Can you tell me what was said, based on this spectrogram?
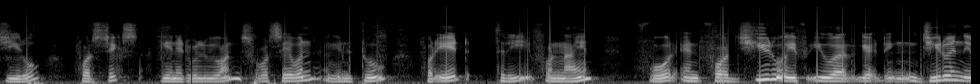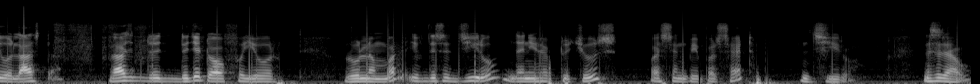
0 for 6 again it will be 1 so for 7 again 2 for 8 3 for 9 4 and for 0 if you are getting 0 in your last last digit of your roll number if this is 0 then you have to choose question paper set 0 this is how.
